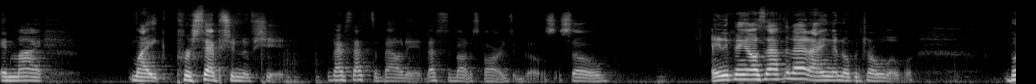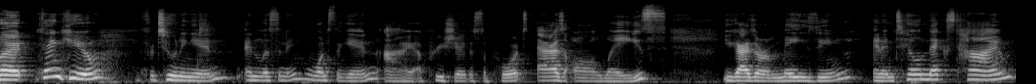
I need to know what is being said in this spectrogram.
and my like perception of shit. That's that's about it. That's about as far as it goes. So anything else after that, I ain't got no control over. But thank you for tuning in and listening once again. I appreciate the support as always. You guys are amazing. And until next time,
